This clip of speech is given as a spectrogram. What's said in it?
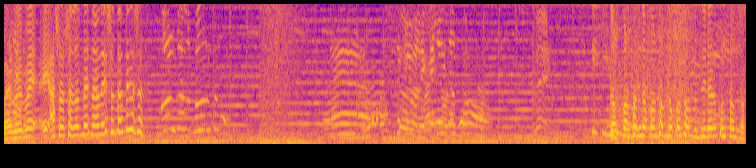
ভাই ভাই ভাই, এই আসো সাজাদ ভাই তাড়াতাড়ি এসো তাড়াতাড়ি এসো কনফার্ম দাও কনফার্ম দাও কনফার্ম দাও দুইটারে কনফার্ম দাও।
